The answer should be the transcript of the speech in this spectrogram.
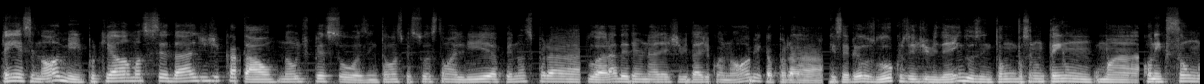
tem esse nome porque ela é uma sociedade de capital, não de pessoas. Então as pessoas estão ali apenas para explorar determinada atividade econômica, para receber os lucros e dividendos. Então você não tem um, uma conexão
